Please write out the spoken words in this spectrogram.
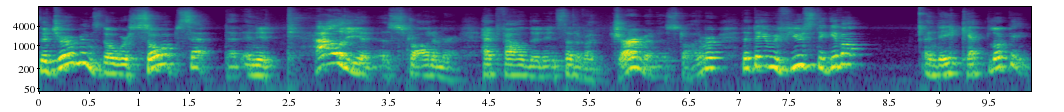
The Germans, though, were so upset that an Italian astronomer had found it instead of a German astronomer that they refused to give up. And they kept looking.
